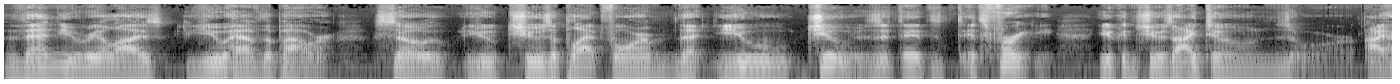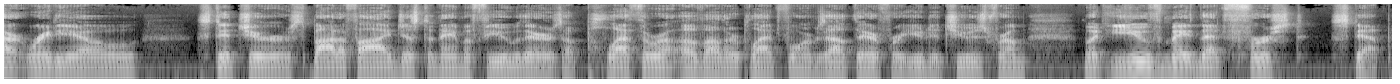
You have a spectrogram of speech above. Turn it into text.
then you realize you have the power. So you choose a platform that you choose. It, it, it's free. You can choose iTunes or iHeartRadio, Stitcher, Spotify, just to name a few. There's a plethora of other platforms out there for you to choose from. But you've made that first step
